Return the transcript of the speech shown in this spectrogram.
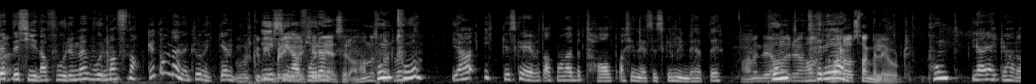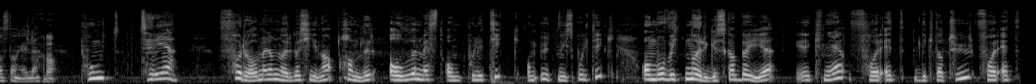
dette Kina-forumet hvor man snakket om denne kronikken i Kina-forum. Punkt to. Jeg har ikke skrevet at man er betalt av kinesiske myndigheter. Nei, men det Punkt har tre. Harald Stanghelle gjort. Punkt, jeg er ikke Harald Stanghelle. Punkt tre. Forholdet mellom Norge og Kina handler aller mest om politikk, om utenrikspolitikk, om hvorvidt Norge skal bøye eh, kne for et diktatur, for et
